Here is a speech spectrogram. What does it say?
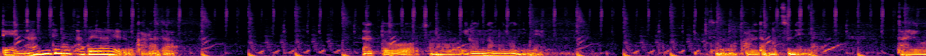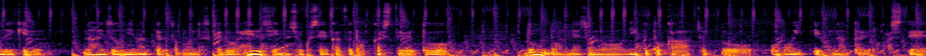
で何でも食べられる体だとそのいろんなものにねその体が常に対応できる内臓になってると思うんですけどヘルシーな食生活ばっかしてるとどんどんねその肉とかちょっと重いっていう風になったりとかして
